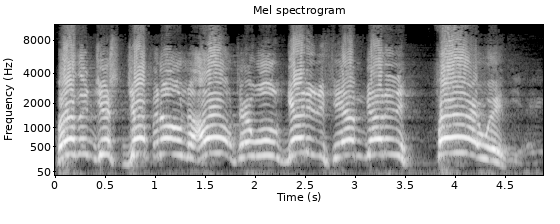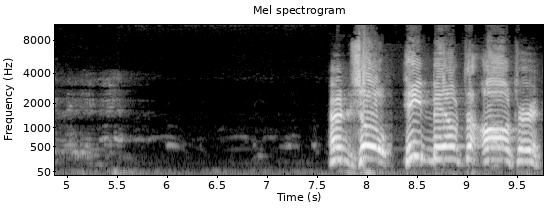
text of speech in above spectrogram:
Brother, just jumping on the altar won't get it if you haven't got any fire with you. And so he built the altar,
